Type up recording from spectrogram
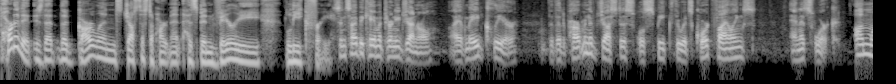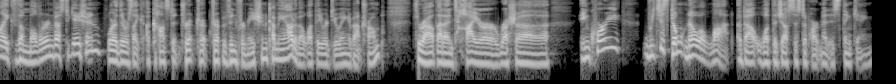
Part of it is that the Garland Justice Department has been very leak free. Since I became Attorney General, I have made clear that the Department of Justice will speak through its court filings and its work. Unlike the Mueller investigation, where there was like a constant drip, drip, drip of information coming out about what they were doing about Trump throughout that entire Russia inquiry, we just don't know a lot about what the Justice Department is thinking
